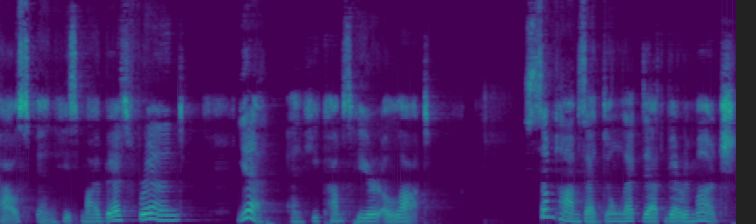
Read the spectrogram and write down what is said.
house and he's my best friend. Yeah, and he comes here a lot. Sometimes I don't like that very much.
